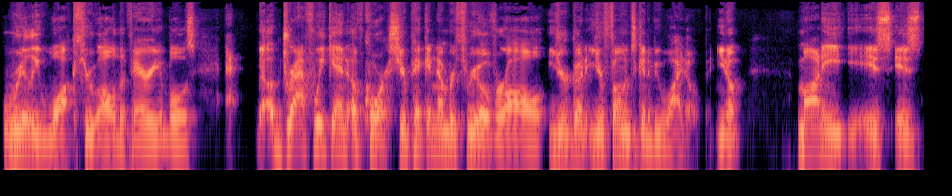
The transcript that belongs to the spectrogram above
really walk through all the variables. Uh, draft weekend, of course, you're picking number three overall. You're gonna your phone's gonna be wide open. You know, Monti is is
